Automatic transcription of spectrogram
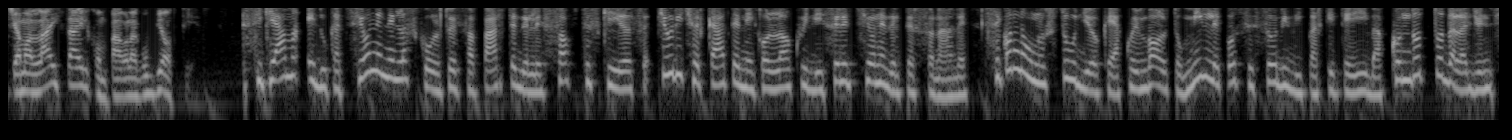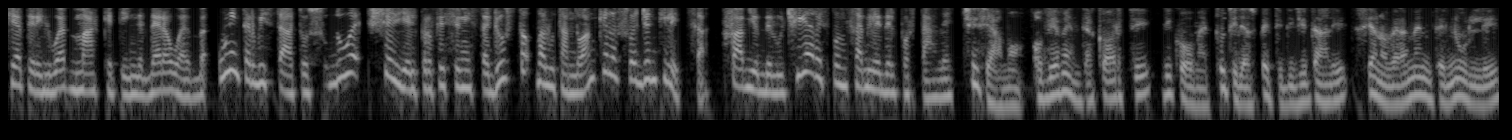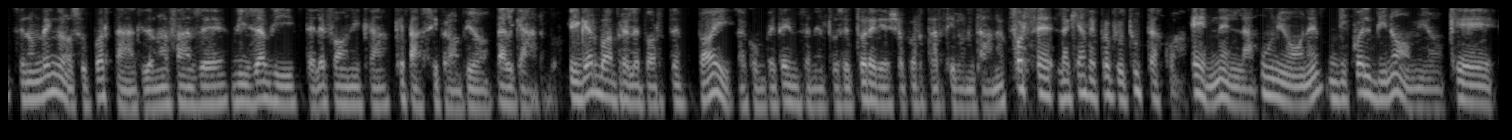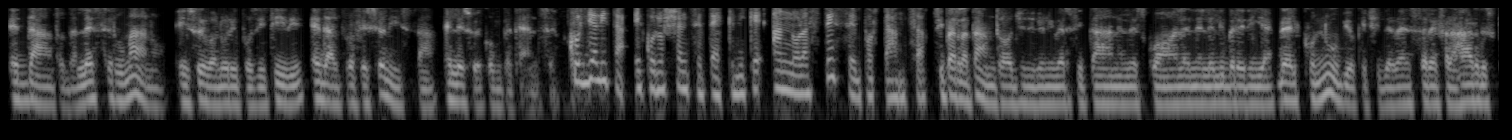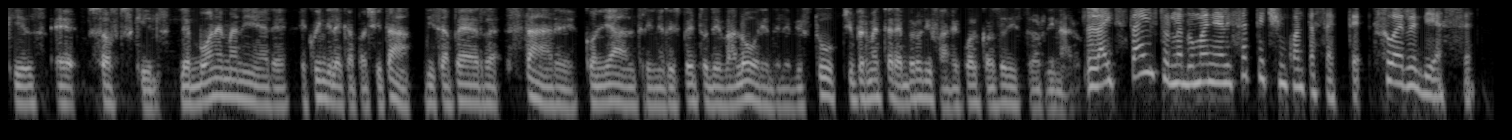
Siamo al Lifestyle con Paola Gubbiotti. Si chiama educazione nell'ascolto e fa parte delle soft skills più ricercate nei colloqui di selezione del personale. Secondo uno studio che ha coinvolto mille possessori di partite IVA condotto dall'agenzia per il web marketing DeraWeb, un intervistato su due sceglie il professionista giusto valutando anche la sua gentilezza. Fabio De Lucia, responsabile del portale. Ci siamo ovviamente accorti di come tutti gli aspetti digitali siano veramente nulli se non vengono supportati da una fase visiva vis-à-vis telefonica che passi proprio dal garbo. Il garbo apre le porte, poi la competenza nel tuo settore riesce a portarti lontano. Forse la chiave è proprio tutta qua, è nella unione di quel binomio che è dato dall'essere umano e i suoi valori positivi e dal professionista e le sue competenze. Cordialità e conoscenze tecniche hanno la stessa importanza. Si parla tanto oggi nelle università, nelle scuole, nelle librerie del connubio che ci deve essere fra hard skills e soft skills. Le buone maniere maniere e quindi le capacità di saper stare con gli altri nel rispetto dei valori e delle virtù ci permetterebbero di fare qualcosa di straordinario. Lifestyle torna domani alle 7.57 su RDS.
